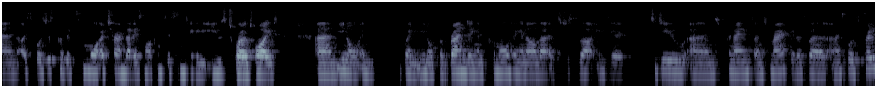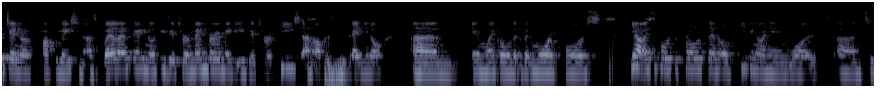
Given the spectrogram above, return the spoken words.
And I suppose just because it's more a term that is more consistently used worldwide, um, you know, and when you know for branding and promoting and all that, it's just a lot easier to do and pronounce and to market as well. And I suppose for the general population as well out there, you know, it's easier to remember, maybe easier to repeat, and obviously mm-hmm. then you know, um, it might grow a little bit more. But yeah, I suppose the pros then of keeping our name was um, to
